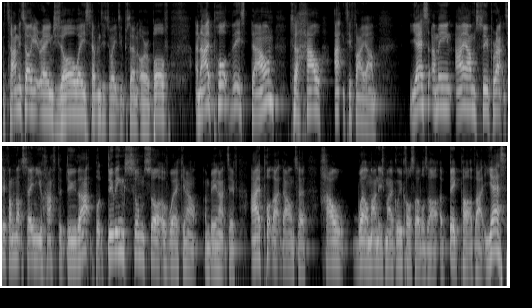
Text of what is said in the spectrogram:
My time in target range is always 70 to 80% or above. And I put this down to how active I am. Yes, I mean, I am super active. I'm not saying you have to do that, but doing some sort of working out and being active, I put that down to how well managed my glucose levels are. A big part of that. Yes,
